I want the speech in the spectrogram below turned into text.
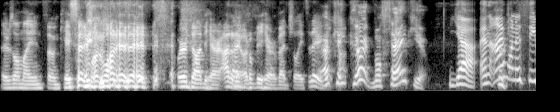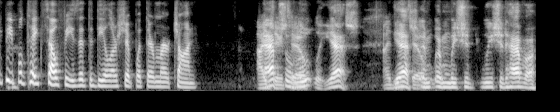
There's all my info in case anyone wanted it. We're done here. I don't know. It'll be here eventually. So there you go. Okay, good. Well, thank you. Yeah, and I want to see people take selfies at the dealership with their merch on. I do too. Absolutely, yes, I do yes. too. And, and we should we should have a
